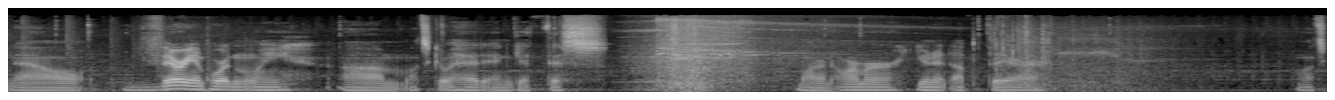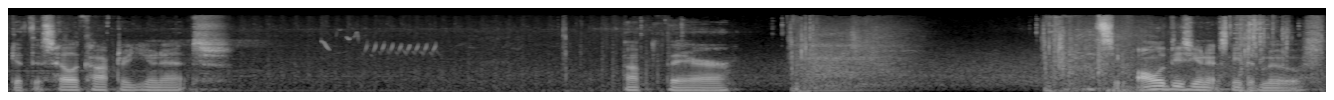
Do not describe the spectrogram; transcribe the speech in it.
Now, very importantly, um, let's go ahead and get this modern armor unit up there. Let's get this helicopter unit up there. Let's see, all of these units need to move.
